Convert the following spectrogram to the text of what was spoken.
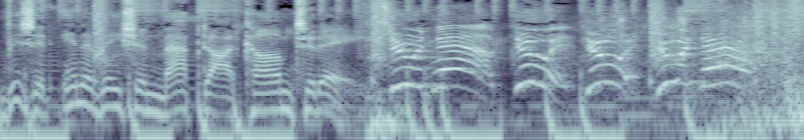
Visit innovationmap.com today. Do it now! Do it! Do it! Do it now!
